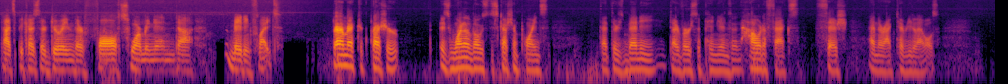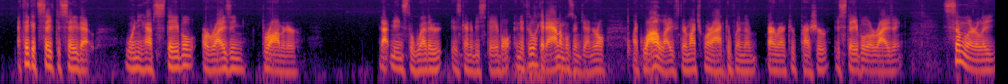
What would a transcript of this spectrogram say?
That's because they're doing their fall swarming and uh, mating flights. Barometric pressure is one of those discussion points that there's many diverse opinions on how it affects fish and their activity levels. I think it's safe to say that when you have stable or rising barometer, that means the weather is going to be stable. And if you look at animals in general, like wildlife, they're much more active when the barometric pressure is stable or rising. Similarly,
